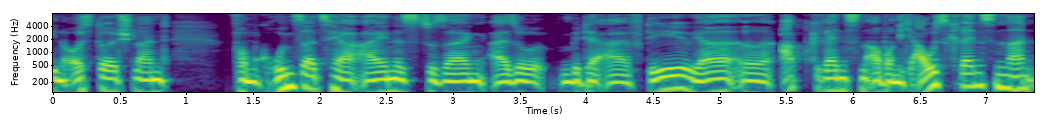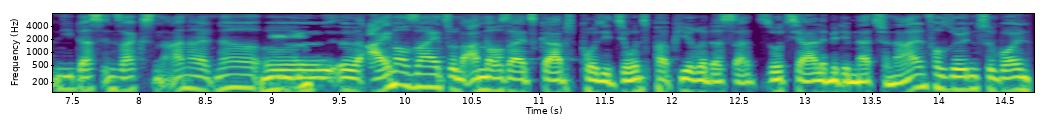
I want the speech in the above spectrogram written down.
in Ostdeutschland vom Grundsatz her eines zu sagen, also mit der AfD, ja, äh, abgrenzen, aber nicht ausgrenzen, nannten die das in Sachsen-Anhalt, ne? Mhm. Äh, äh einerseits und andererseits gab es Positionspapiere, das Soziale mit dem Nationalen versöhnen zu wollen.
